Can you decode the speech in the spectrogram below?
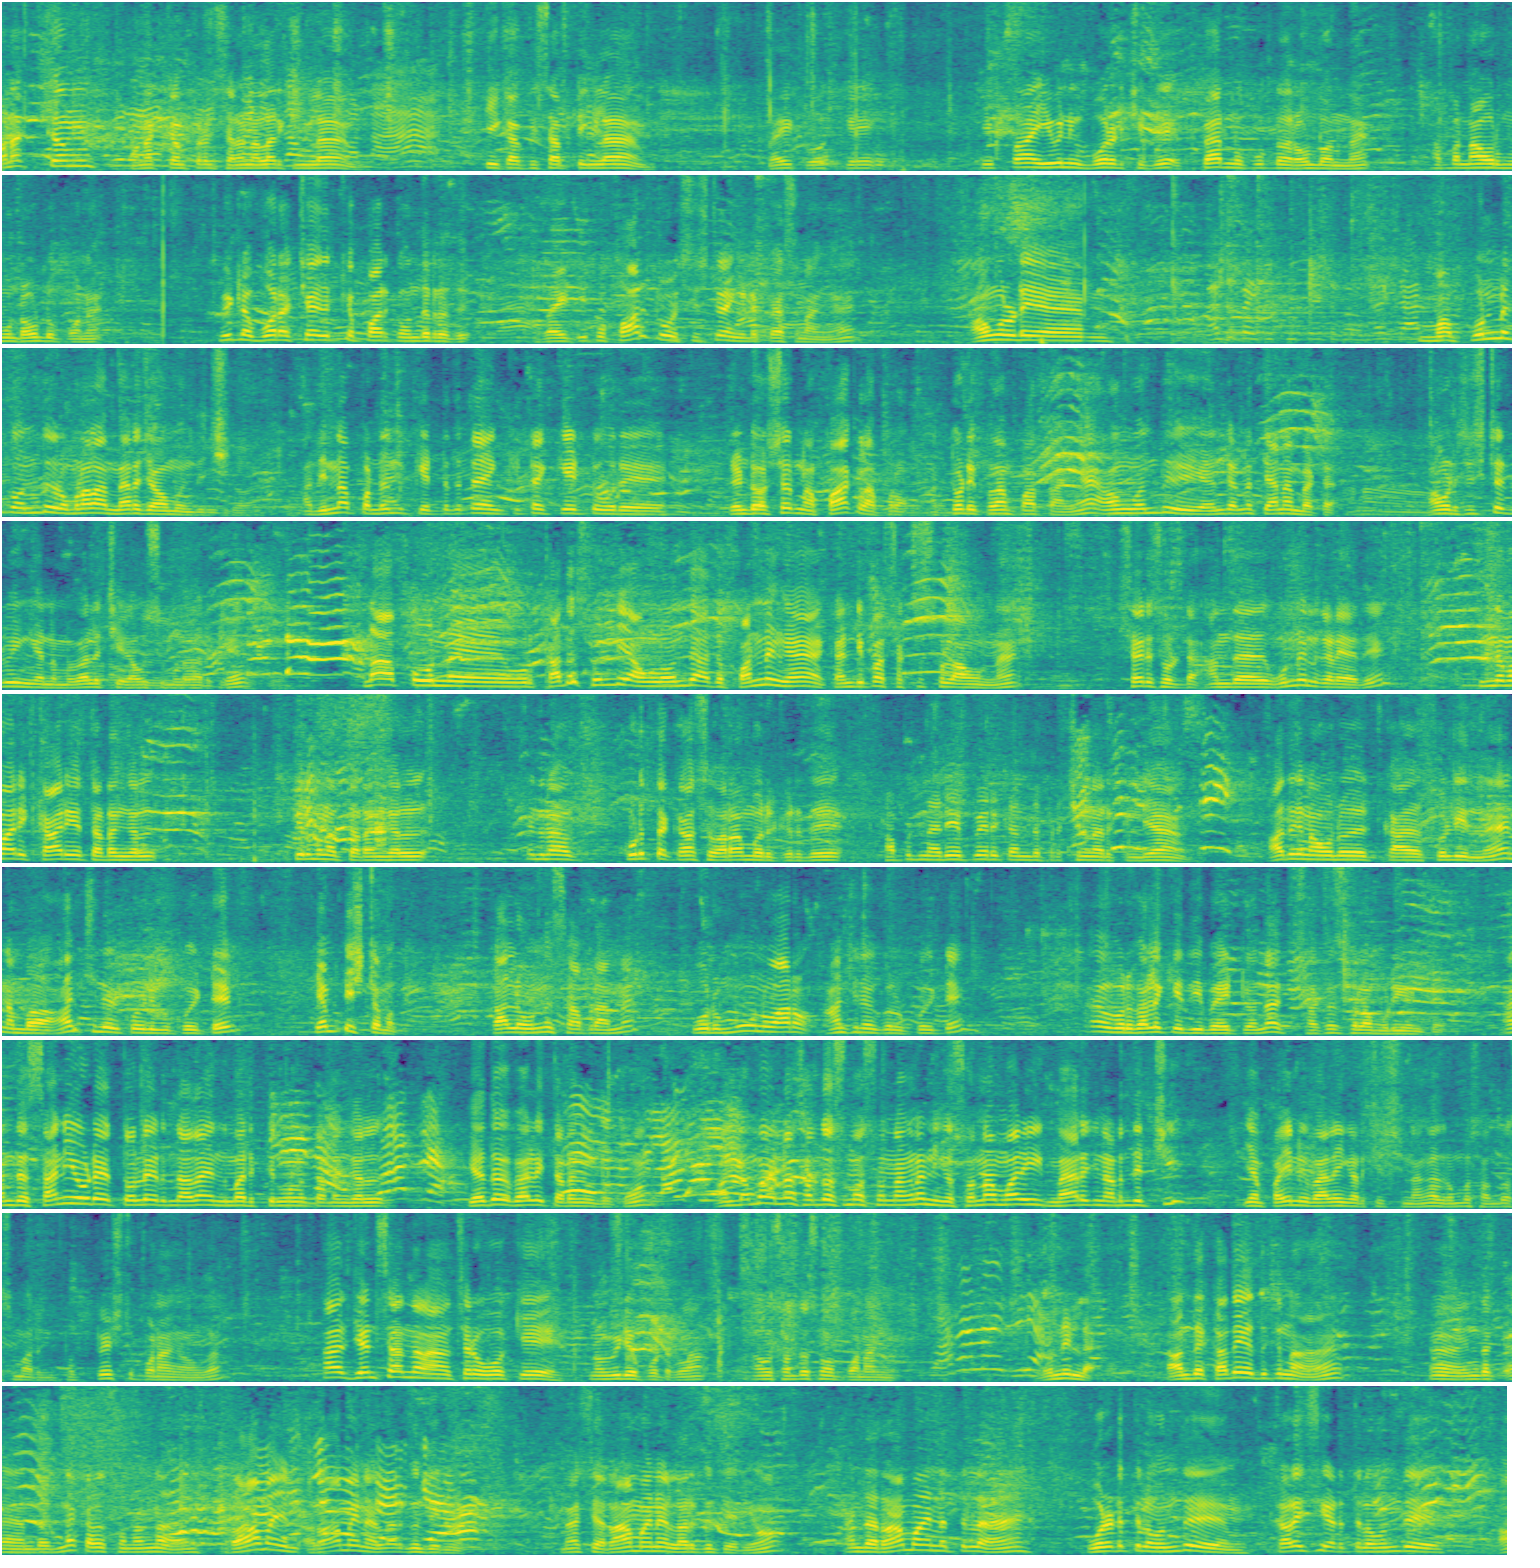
வணக்கம். வணக்கம் ஃப்ரெண்ட்ஸ் எல்லாம் நல்லா இருக்கீங்களா? டீ காஃபி சாப்பிட்டீங்களா? ரைட் ஓகே இப்போ ஈவினிங் போர் அடிச்சுது. பேரனை கூப்பிட்டு ரவுண்டு வந்தேன். அப்போ நான் ஒரு மூணு ரவுண்டு போனேன். வீட்டில் போர் அடிச்சா இதுக்கே பார்க் வந்துடுறது. ரைட் இப்போ பார்க்கில் ஒரு சிஸ்டர் என்கிட்ட பேசுனாங்க. அவங்களுடைய ம பொண்ணுக்கு வந்து ரொம்ப நாளாக மேரேஜ் ஆகாமல் இருந்துச்சு. அது என்ன பண்ணுறதுன்னு கிட்டத்தட்ட என்கிட்ட கேட்டு ஒரு ரெண்டு வருஷம் நான் பார்க்கல அப்புறம். அதோட இப்போ தான் பார்த்தாங்க. அவங்க வந்து எந்த இடம் தேனாம்பேட்டை. அவங்களோட சிஸ்டர் இங்கே நம்ம வேலை செய்கிற ஹவுஸ் தான் இருக்கேன். நான் அப்போ ஒன்று ஒரு கதை சொல்லி அவங்கள வந்து அதை பண்ணுங்க. கண்டிப்பாக சக்ஸஸ்ஃபுல் ஆகும்னு. சரி சொல்லிட்டேன். அந்த ஒன்றும் கிடையாது. இந்த மாதிரி காரிய தடங்கள் திருமண தடங்கள் இது நான் கொடுத்த காசு வராமல் இருக்கிறது அப்படி நிறைய பேருக்கு அந்த பிரச்சனைலாம் இருக்கு இல்லையா? அதுக்கு நான் ஒரு க சொல்லியிருந்தேன். நம்ம ஆஞ்சநேயர் கோயிலுக்கு போயிட்டு எம்டி ஸ்டமக் காலைல ஒன்றும் சாப்பிடாம ஒரு மூணு வாரம் ஆஞ்சநேயர் கோயிலுக்கு போயிட்டு ஒரு விலைக்கு எதி போயிட்டு வந்தால் சக்ஸஸ்ஃபுல்லாக முடியும்ட்டு அந்த சனியோடைய தொல்லை இருந்தால் தான் இந்த மாதிரி திருமண தடங்கள் ஏதோ வேலை தடங்கள் இருக்கும். அந்த மாதிரி என்ன சந்தோஷமாக சொன்னாங்கன்னா நீங்கள் சொன்ன மாதிரி மேரேஜ் நடந்துச்சு என் பையனுக்கு வேலையும் கிடச்சிச்சுனாங்க. அது ரொம்ப சந்தோஷமாக இருக்குது இப்போ பேசிட்டு போனாங்க அவங்க. அது ஜென்ஸாக இருந்தால் சரி ஓகே நம்ம வீடியோ போட்டுக்கலாம். அவங்க சந்தோஷமாக போனாங்க. ஒன்றும் இல்லை. அந்த கதை எதுக்குன்னா இந்த இந்த என்ன கதை சொன்னேன்னா ராமாயணம் ராமாயணம் எல்லாருக்கும் தெரியும். மேச ராமாயணம் எல்லாருக்கும் தெரியும். அந்த ராமாயணத்தில் ஒரு இடத்துல வந்து கடைசி இடத்துல வந்து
